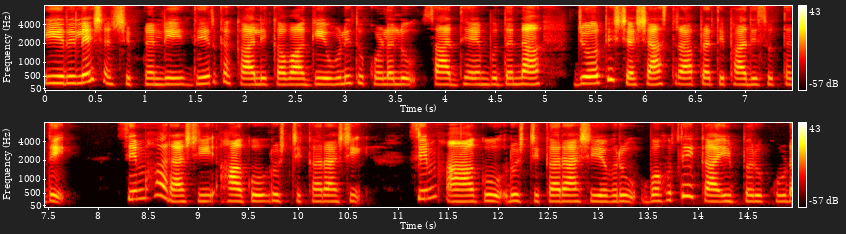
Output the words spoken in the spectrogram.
ಈ ರಿಲೇಶನ್ಶಿಪ್ನಲ್ಲಿ ದೀರ್ಘಕಾಲಿಕವಾಗಿ ಉಳಿದುಕೊಳ್ಳಲು ಸಾಧ್ಯ ಎಂಬುದನ್ನು ಜ್ಯೋತಿಷ್ಯ ಶಾಸ್ತ್ರ ಪ್ರತಿಪಾದಿಸುತ್ತದೆ. ಸಿಂಹ ರಾಶಿ ಹಾಗೂ ವೃಶ್ಚಿಕ ರಾಶಿ. ಸಿಂಹ ಹಾಗೂ ವೃಶ್ಚಿಕ ರಾಶಿಯವರು ಬಹುತೇಕ ಇಬ್ಬರು ಕೂಡ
